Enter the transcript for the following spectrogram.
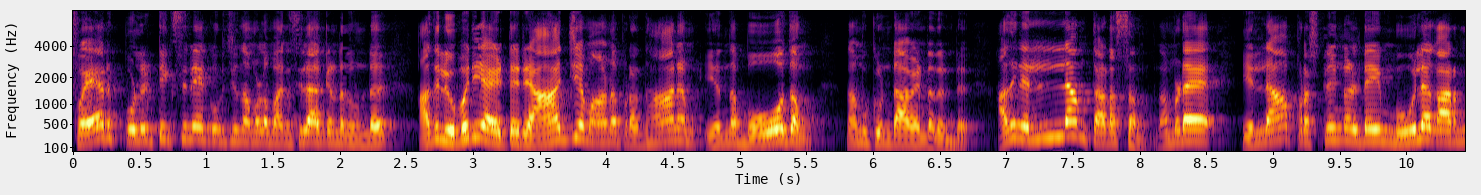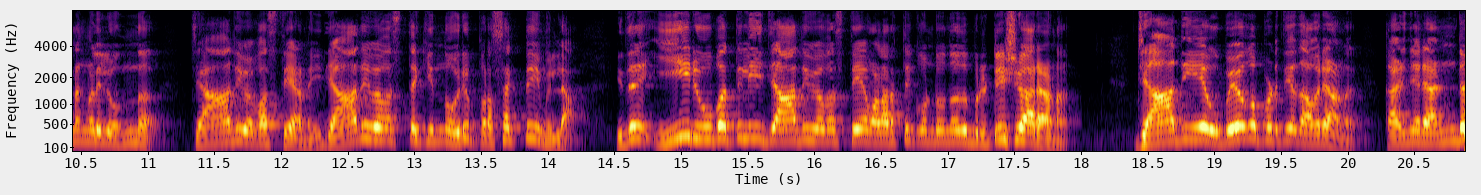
ഫെയർ പൊളിറ്റിക്സിനെ കുറിച്ച് നമ്മൾ മനസ്സിലാക്കേണ്ടതുണ്ട്. അതിലുപരിയായിട്ട് രാജ്യമാണ് പ്രധാനം എന്ന ബോധം നമുക്കുണ്ടാവേണ്ടതുണ്ട്. അതിനെല്ലാം തടസ്സം നമ്മുടെ എല്ലാ പ്രശ്നങ്ങളുടെയും മൂലകാരണങ്ങളിൽ ഒന്ന് ജാതി വ്യവസ്ഥയാണ് ഈ ജാതി വ്യവസ്ഥയ്ക്ക് ഇന്ന് ഒരു പ്രസക്തിയുമില്ല. ഇത് ഈ രൂപത്തിൽ ഈ ജാതി വ്യവസ്ഥയെ വളർത്തിക്കൊണ്ടുവന്നത് ബ്രിട്ടീഷുകാരാണ്. ജാതിയെ ഉപയോഗപ്പെടുത്തിയത് അവരാണ്. കഴിഞ്ഞ രണ്ട്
